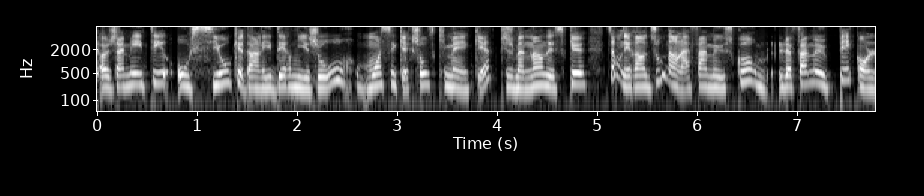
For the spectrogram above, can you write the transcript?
a jamais été aussi haut que dans les derniers jours. Moi, c'est quelque chose qui m'inquiète. Puis je me demande est-ce que, tu sais, on est rendu dans la fameuse courbe, le fameux pic, on,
